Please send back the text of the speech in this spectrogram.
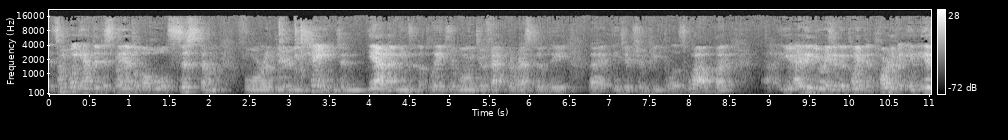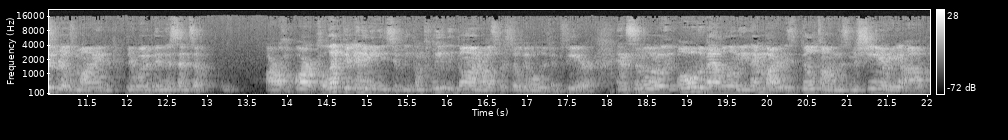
at some point, you have to dismantle the whole system for there to be change. And yeah, that means that the plagues are going to affect the rest of the, the Egyptian people as well. But uh, you, I think you raise a good point that part of it in Israel's mind, there would have been this sense of our, our collective enemy needs to be completely gone or else we're still going to live in fear. And similarly, all the Babylonian Empire is built on this machinery of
